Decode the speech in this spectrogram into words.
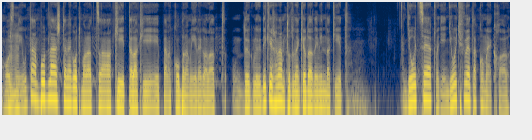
hozni Mhm. uh-huh. utánpótlást, te meg ott maradsz a kéttel, aki éppen a kobra méreg alatt döglődik, és ha nem tudod neki odaadni mind a két gyógyszert, vagy ilyen gyógyfüvet, akkor meghal.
